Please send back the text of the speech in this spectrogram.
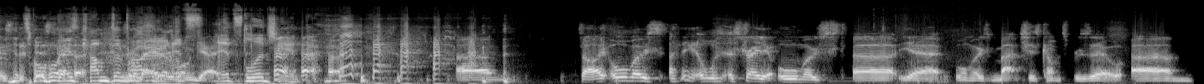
It's, It's always come to Brazil. It's, it's legit. um, so I almost, I think was- Australia almost, uh, yeah, almost matches come to Brazil. Um,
